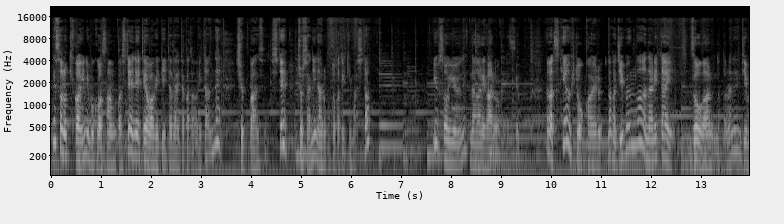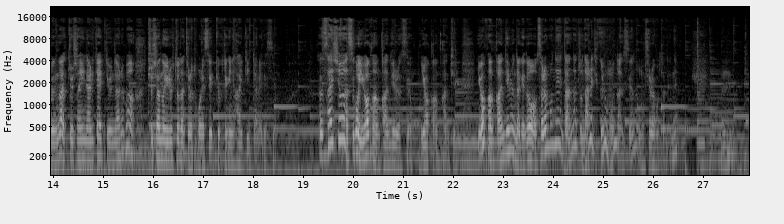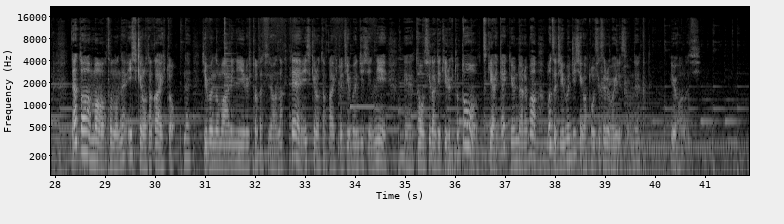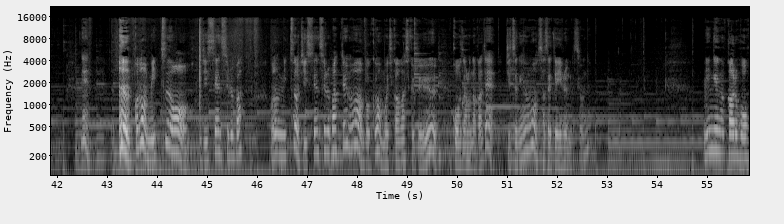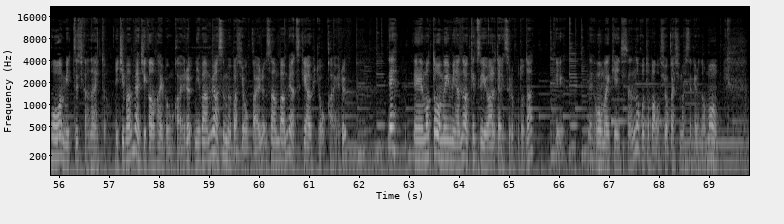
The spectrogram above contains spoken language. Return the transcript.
で、その機会に僕は参加して、で、手を挙げていただいた方がいたんで、出版して著者になることができました。という、そういうね、流れがあるわけですよ。だから付き合う人を変える。なんか自分がなりたい像があるんだったらね、自分が著者になりたいっていうんであれば、著者のいる人たちのところに積極的に入っていったらいいですよ。最初はすごい違和感感じるんですよ。違和感感じる。違和感感じるんだけど、それもね、だんだんと慣れてくるもんなんですよね。面白いことでね。であとはまあそのね意識の高い人、ね、自分の周りにいる人たちではなくて意識の高い人自分自身に、えー、投資ができる人と付き合いたいっていうんであればまず自分自身が投資すればいいですよねっていう話で この3つを実践する場この3つを実践する場っていうのは僕は文字化合宿という講座の中で実現をさせているんですよね。人間が変わる方法は3つしかないと。1番目は時間配分を変える。2番目は住む場所を変える。3番目は付き合う人を変える。で、えー、最も無意味なのは決意を新たにすることだっていう、ね、大前健一さんの言葉を紹介しましたけれども、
